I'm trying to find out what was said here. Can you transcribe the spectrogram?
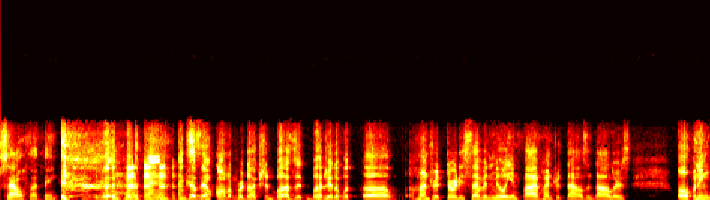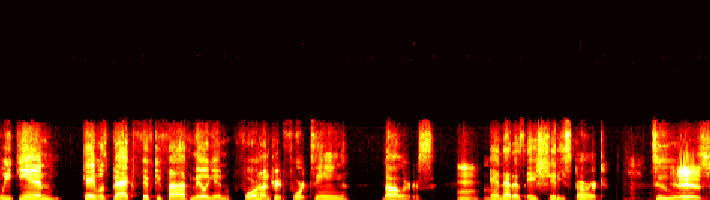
south. I think. because they're on a production budget budget of a uh, 137 million five hundred thousand dollars opening weekend gave us back 55 million 414 dollars Mm, and that is a shitty start to is.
